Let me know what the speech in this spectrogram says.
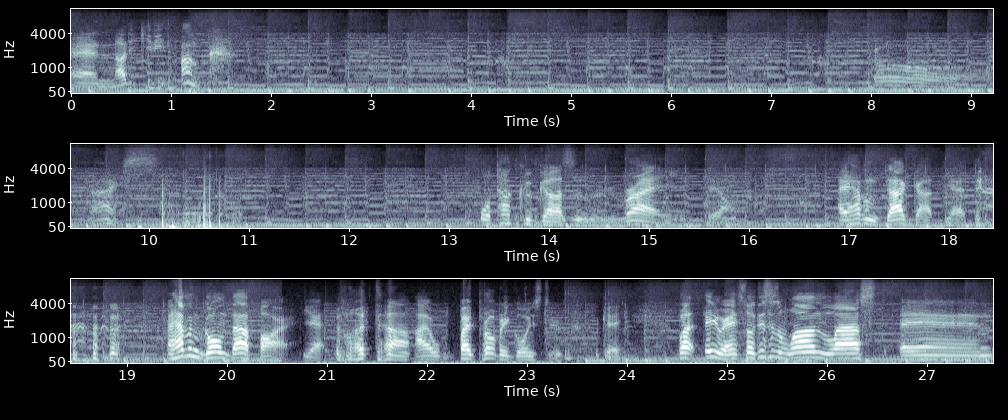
and なりきりアンク。Oh, nice. Otakugasm, right? Yeah. I haven't that got yet. I haven't gone that far yet, but uh, I by probably going to. Okay, but anyway, so this is one last and,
